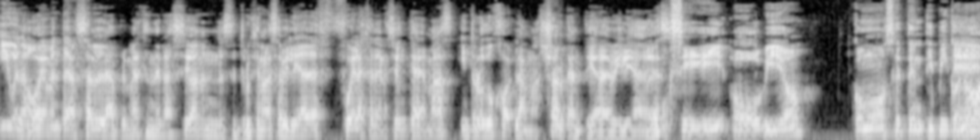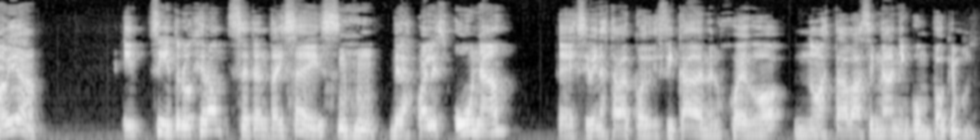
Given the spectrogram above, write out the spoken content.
Y bueno, obviamente al ser la primera generación en donde se introdujeron las habilidades, fue la generación que además introdujo la mayor cantidad de habilidades. Sí, obvio. Como setenta y pico, ¿no? Había. Sí, introdujeron 76, Ujú. de las cuales una, eh, si bien estaba codificada en el juego, no estaba asignada a ningún Pokémon.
